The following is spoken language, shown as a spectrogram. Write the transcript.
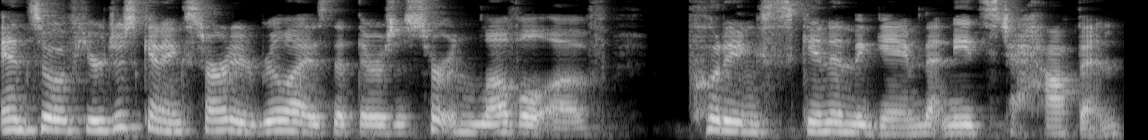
And so if you're just getting started, realize that there's a certain level of putting skin in the game that needs to happen.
